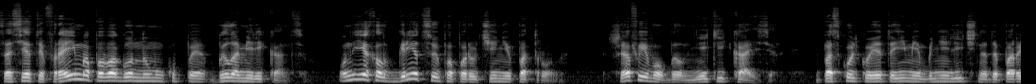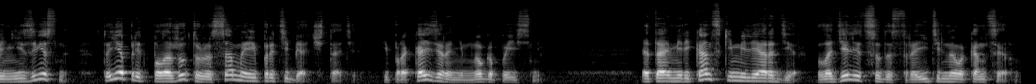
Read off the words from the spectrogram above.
Сосед Ефраима по вагонному купе был американцем. Он ехал в Грецию по поручению патрона. Шеф его был некий кайзер. И поскольку это имя мне лично до поры неизвестно, то я предположу то же самое и про тебя, читатель. И про кайзера немного поясню. Это американский миллиардер, владелец судостроительного концерна.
